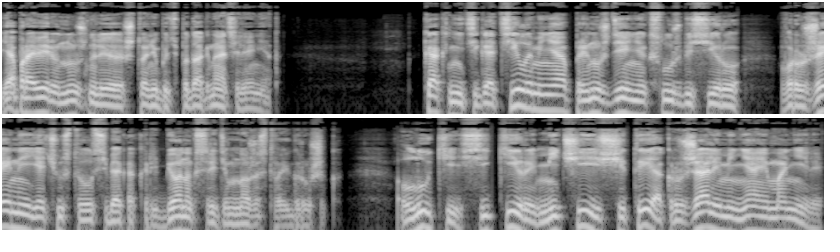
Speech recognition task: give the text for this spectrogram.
Я проверю, нужно ли что-нибудь подогнать или нет. Как не тяготило меня принуждение к службе Сиру, вооруженный я чувствовал себя как ребенок среди множества игрушек. Луки, секиры, мечи и щиты окружали меня и манили.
